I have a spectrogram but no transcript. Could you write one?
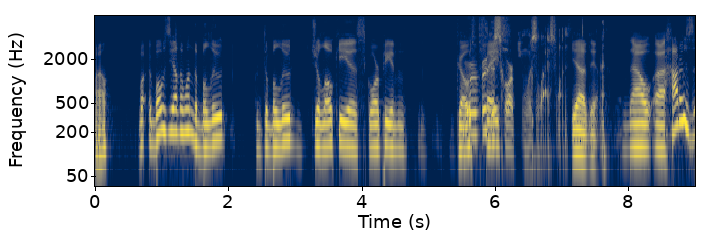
Well, what, what was the other one? The Balut, the Balut Jolokia Scorpion Ghost Ruga. Scorpion was the last one. Yeah, yeah. Now, uh, how does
